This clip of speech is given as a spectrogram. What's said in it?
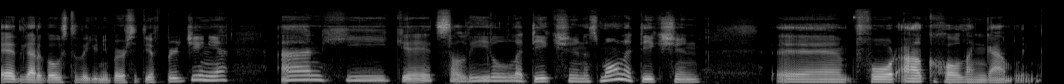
Edgar goes to the University of Virginia and he gets a little addiction, a small addiction uh, for alcohol and gambling.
